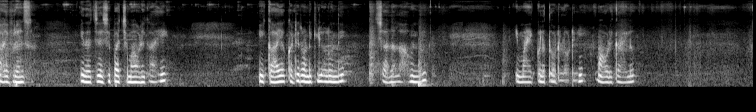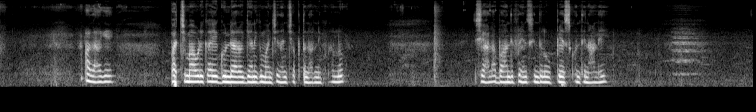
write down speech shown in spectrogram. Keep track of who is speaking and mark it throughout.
Speaker 1: Hi friends ఇది వచ్చేసి పచ్చి మామిడికాయ. ఈ కాయ ఒక్కటి రెండు కిలోలు ఉంది చాలా లావు ఈ మా ఎక్కుల తోటలోటివి మామిడికాయలు. అలాగే పచ్చి మామిడికాయ గుండె ఆరోగ్యానికి మంచిదని చెప్తున్నారు నిపుణులు. చాలా బాగుంది ఫ్రెండ్స్ ఇందులో ఉప్పు వేసుకొని తినాలి.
